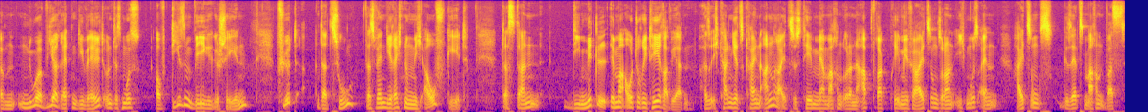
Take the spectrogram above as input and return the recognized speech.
ähm, nur wir retten die Welt und es muss auf diesem Wege geschehen, führt dazu, dass wenn die Rechnung nicht aufgeht, dass dann die Mittel immer autoritärer werden. Also ich kann jetzt kein Anreizsystem mehr machen oder eine Abwrackprämie für Heizung, sondern ich muss ein Heizungsgesetz machen, was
